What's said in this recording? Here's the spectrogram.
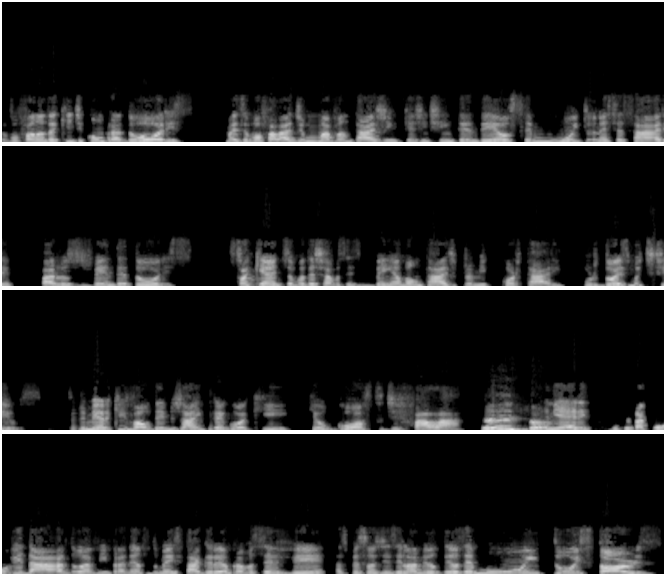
Eu vou falando aqui de compradores, mas eu vou falar de uma vantagem que a gente entendeu ser muito necessária para os vendedores. Só que antes eu vou deixar vocês bem à vontade para me cortarem, por dois motivos. Primeiro, que Valdemir já entregou aqui que eu gosto de falar. Eita! Ranieri, você está convidado a vir para dentro do meu Instagram para você ver. As pessoas dizem lá: Meu Deus, é muito stories.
